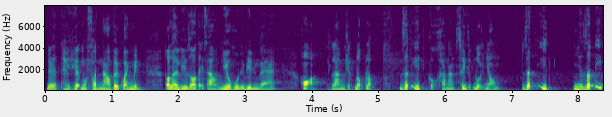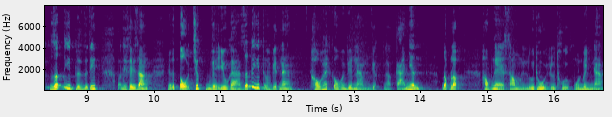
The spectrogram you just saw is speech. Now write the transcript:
Để thể hiện một phần nào vây quanh mình. Đó là lý do tại sao nhiều huấn luyện viên yoga họ làm việc độc lập. Rất ít có khả năng xây dựng đội nhóm. Rất ít nhưng rất ít rất ít là rất ít. Bạn thì thấy rằng những tổ chức về yoga rất ít ở Việt Nam. Hầu hết cầu huấn viên làm việc là cá nhân, độc lập. Học nghề xong thì lùi thủi lùi thủi, một mình làm.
